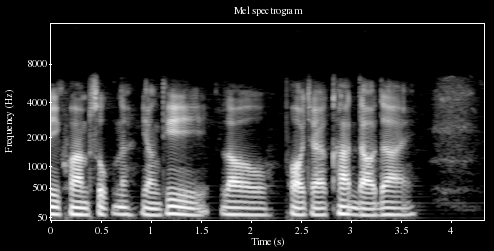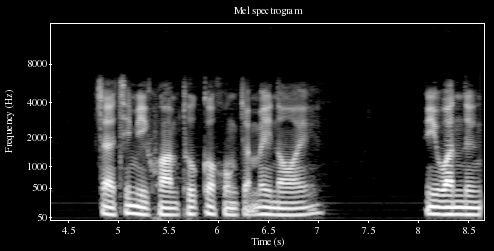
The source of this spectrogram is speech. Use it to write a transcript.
มีความสุขนะอย่างที่เราพอจะคาดเดาได้ แต่ที่มีความทุกข์ก็คงจะไม่น้อย มีวันหนึ่ง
